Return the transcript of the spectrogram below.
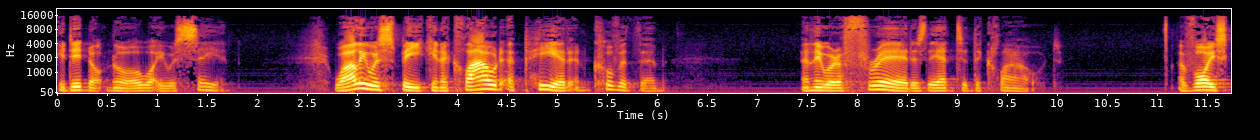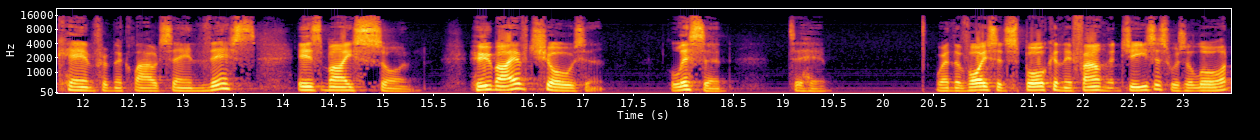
He did not know what he was saying. While he was speaking, a cloud appeared and covered them, and they were afraid as they entered the cloud. A voice came from the cloud saying, This is my son whom I have chosen, listen to him. When the voice had spoken, they found that Jesus was alone.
